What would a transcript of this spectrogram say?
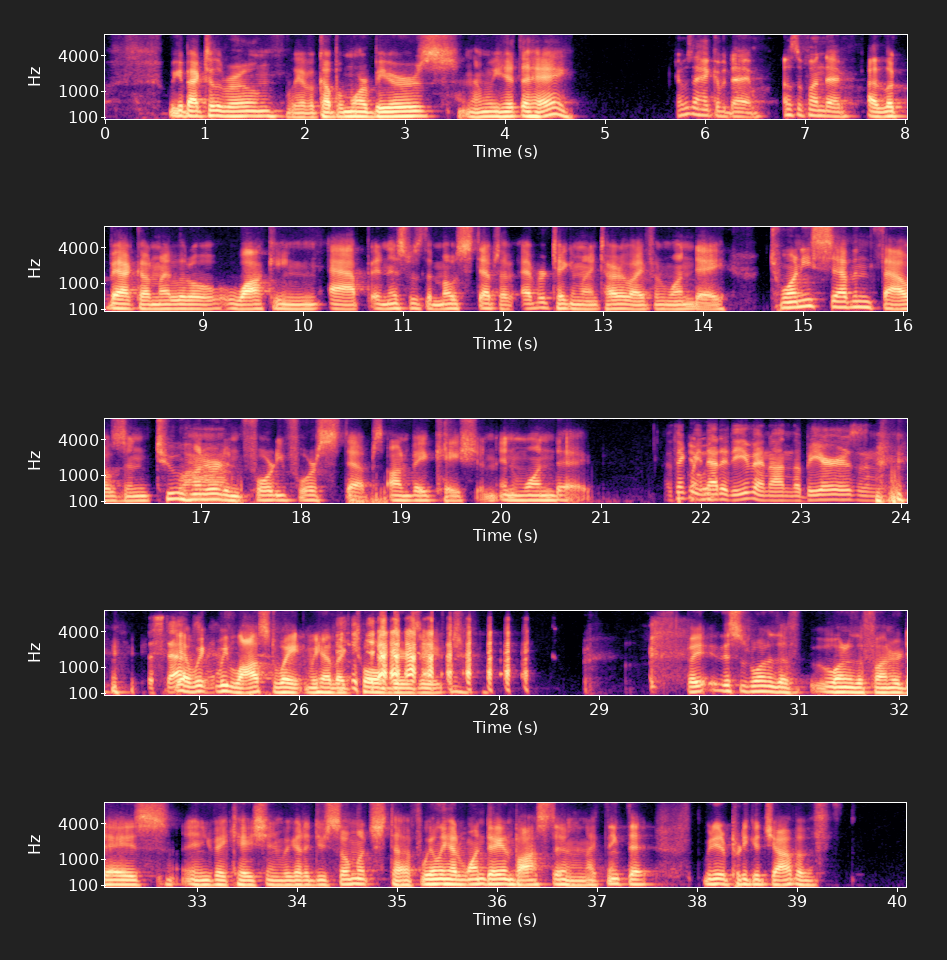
we get back to the room. We have a couple more beers, and then we hit the hay. It was a heck of a day. It was a fun day. I look back on my little walking app, and this was the most steps I've ever taken in my entire life in one day. 27,244 steps on vacation in one day. I think Yeah, we we- netted even on the beers and the steps. yeah, we, man. we lost weight and we had like 12 beers each. But this was one of the one of the funner days in vacation. We got to do so much stuff. We only had one day in Boston, and I think that we did a pretty good job of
